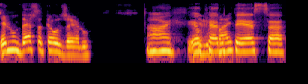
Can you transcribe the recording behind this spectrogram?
Ele não desce até o zero. Ai, eu ele quero vai... ter essa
